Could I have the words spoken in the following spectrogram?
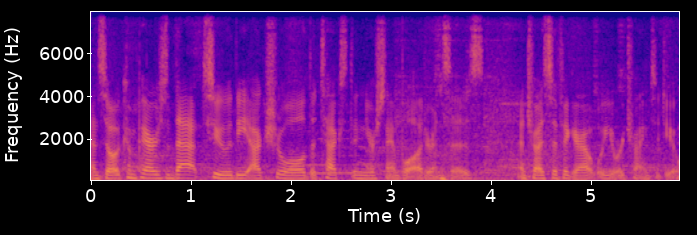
And so it compares that to the actual the text in your sample utterances and tries to figure out what you were trying to do.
